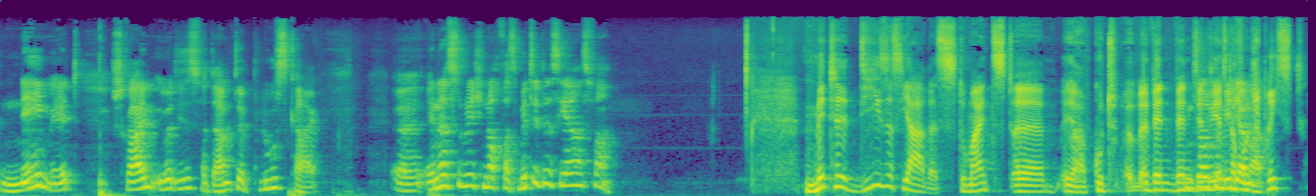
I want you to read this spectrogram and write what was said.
Name It, schreiben über dieses verdammte Blue Sky. Äh, erinnerst du dich noch, was Mitte des Jahres war? Mitte dieses Jahres. Du meinst, äh, ja gut, wenn, wenn, wenn du jetzt davon sprichst.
